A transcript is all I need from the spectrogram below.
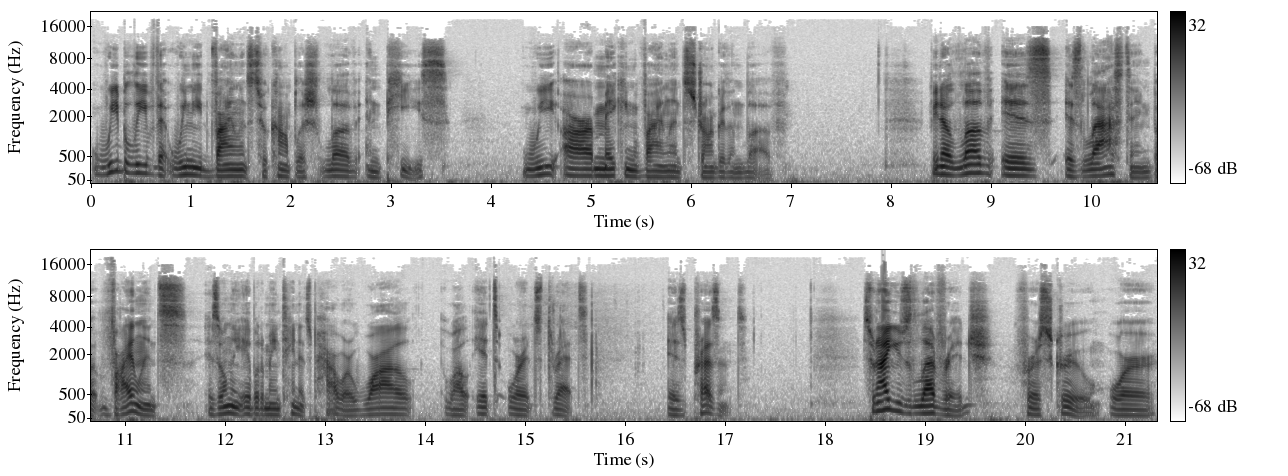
we believe that we need violence to accomplish love and peace, we are making violence stronger than love. You know, love is is lasting, but violence is only able to maintain its power while while it or its threat is present. So when I use leverage for a screw or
